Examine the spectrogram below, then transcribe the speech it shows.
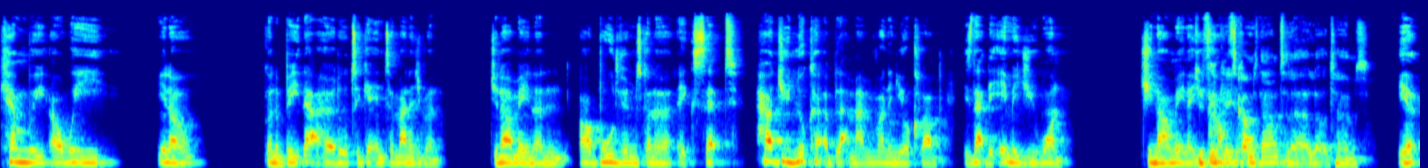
Can we, are we, you know, going to beat that hurdle to get into management? Do you know what I mean? And our boardroom's going to accept. How do you look at a black man running your club? Is that the image you want? Do you know what I mean? Do you think it comes down to that a lot of times? Yeah,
